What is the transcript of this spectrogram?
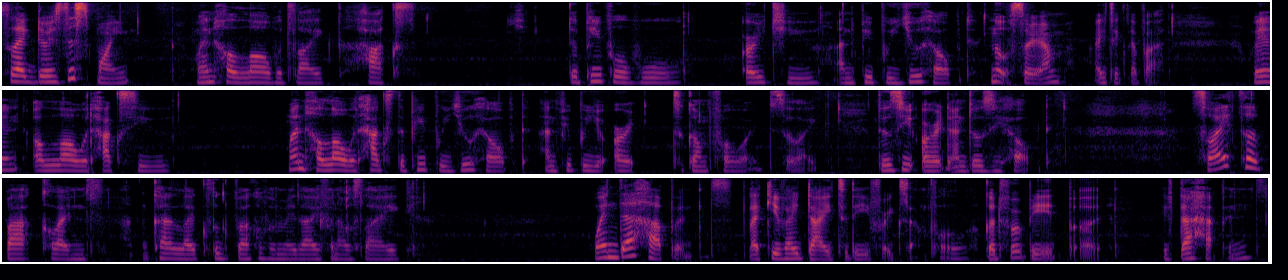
so like there's this point when allah would like ask the people who hurt you and the people you helped. No sorry i'm i take that back. When allah would ask you when allah would ask the people you helped and people you hurt to come forward. So like those you hurt and those you helped. So i thought back and kind of like looked back over my life and i was like when that happens, like if I die today, for example, God forbid, but if that happens,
